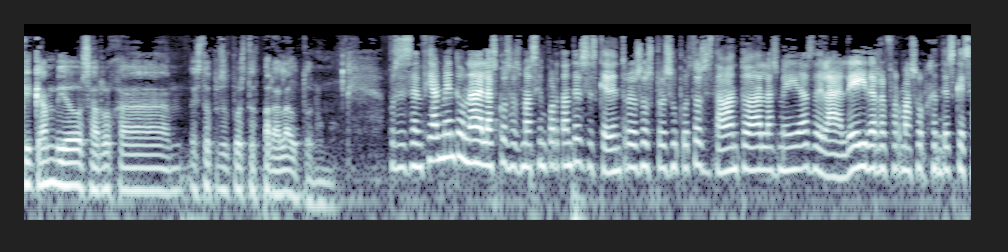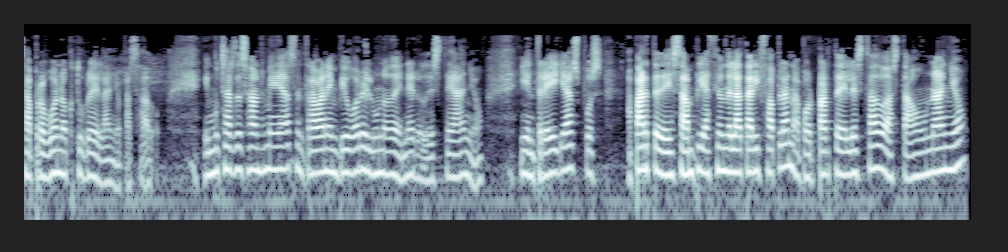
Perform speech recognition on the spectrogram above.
¿Qué cambios arrojan estos presupuestos para el autónomo? Pues esencialmente una de las cosas más importantes es que dentro de esos presupuestos estaban todas las medidas de la ley de reformas urgentes que se aprobó en octubre del año pasado. Y muchas de esas medidas entraban en vigor el 1 de enero de este año. Y entre ellas, pues aparte de esa ampliación de la tarifa plana por parte del Estado hasta un año,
